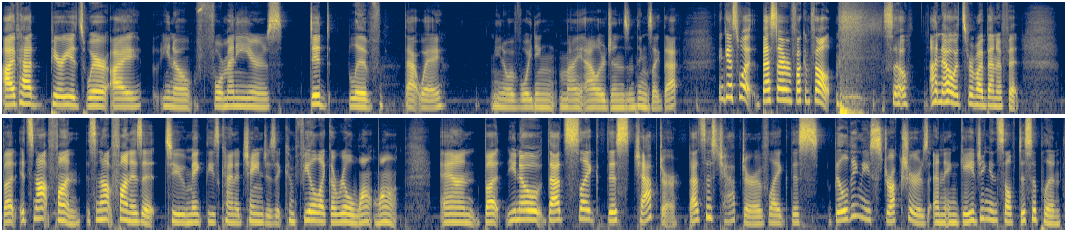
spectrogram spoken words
I've had periods where I, you know, for many years did live that way, you know, avoiding my allergens and things like that. And guess what? Best I ever fucking felt. so I know it's for my benefit, but it's not fun. It's not fun, is it, to make these kind of changes? It can feel like a real want want. And, but, you know, that's like this chapter. That's this chapter of like this building these structures and engaging in self discipline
